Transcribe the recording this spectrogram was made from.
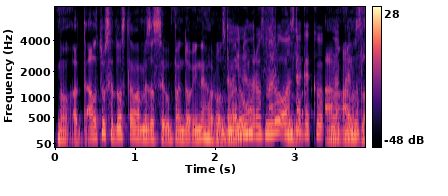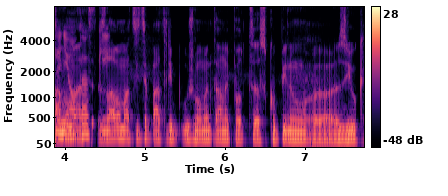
No, ale tu sa dostávame zase úplne do iného rozmeru. Do iného rozmeru, len Zla, tak ako áno, na predlostenie otázky. Zlavomat síce patrí už momentálne pod skupinu uh, z UK,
